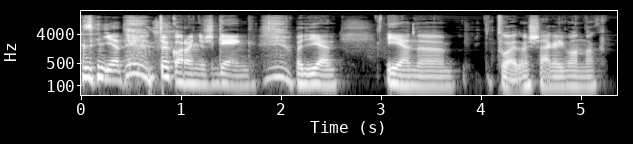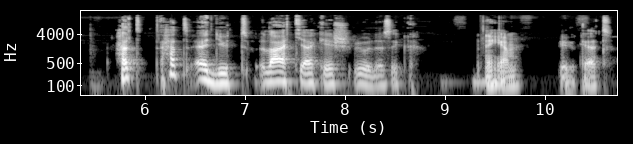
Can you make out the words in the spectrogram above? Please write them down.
ez egy ilyen tök aranyos gang, vagy ilyen, ilyen uh, tulajdonságai vannak. Hát, hát együtt látják és üldözik. Igen. Őket.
